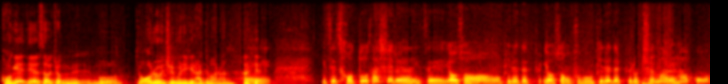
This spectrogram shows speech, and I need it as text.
거기에 대해서 좀 뭐 어려운 질문이긴 하지만은 네. 이제 저도 사실은 이제 여성 비례대표, 여성 부분 비례대표로 출마를 하고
